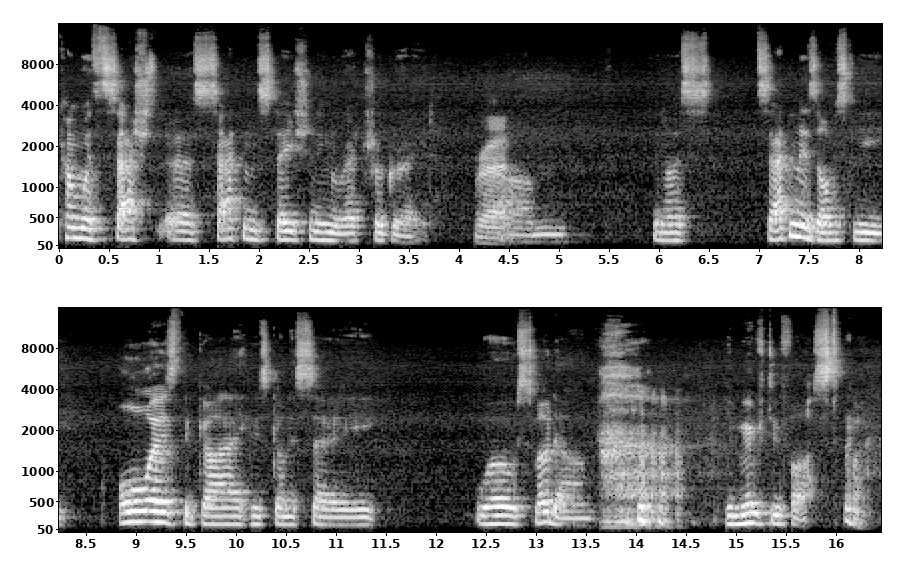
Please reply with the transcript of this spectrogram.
come with Sash, uh, Saturn stationing retrograde. Right. Um, you know, Saturn is obviously always the guy who's going to say, "Whoa, slow down! you move too fast."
